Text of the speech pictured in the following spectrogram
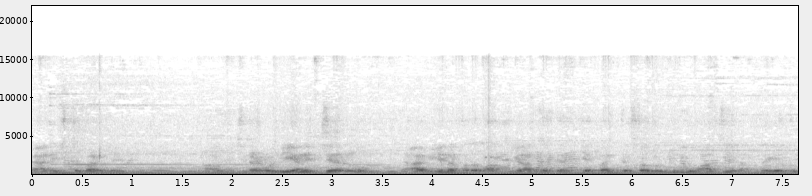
కానీ ఇష్టపడలేదు. మాకు ఇచ్చినటువంటి వీణ ఇచ్చారు? ఆ వీణ పద వాక్యాత గద్య పద్య స్వరూపులు వాక్యనంతయతు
